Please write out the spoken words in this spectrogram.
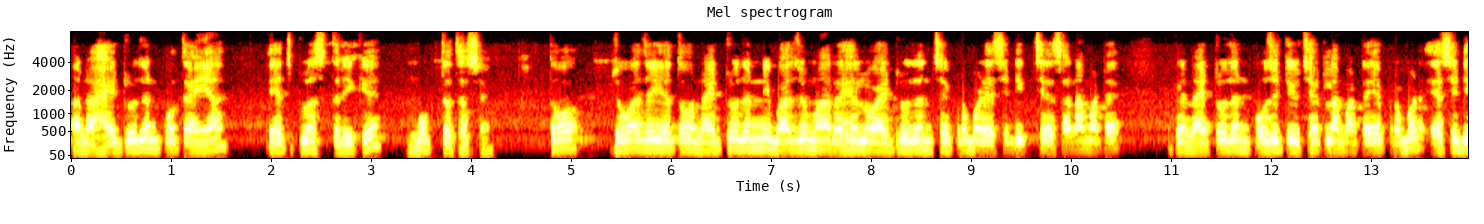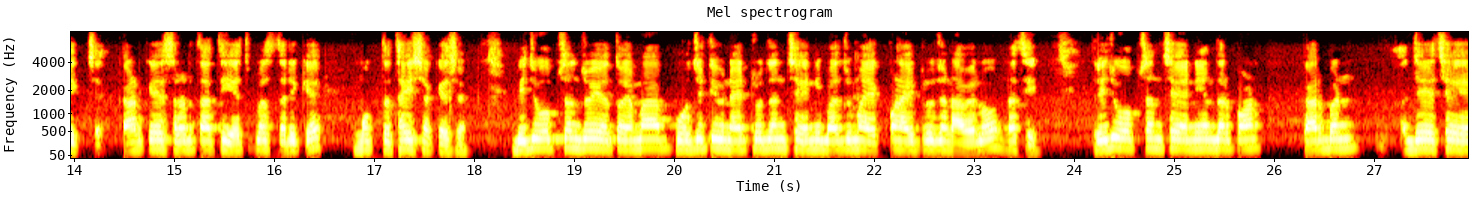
અને હાઇડ્રોજન પોતે અહીંયા એચ પ્લસ તરીકે મુક્ત થશે. તો જોવા જઈએ તો નાઇટ્રોજનની બાજુમાં રહેલો હાઇડ્રોજન છે પ્રબળ એસિડિક છે. શાના માટે? કે નાઇટ્રોજન પોઝિટિવ છે એટલા માટે એ પ્રબળ એસિડિક છે. કારણ કે સરળતાથી એચ પ્લસ તરીકે મુક્ત થઈ શકે છે. બીજું ઓપ્શન જોઈએ તો એમાં પોઝિટિવ નાઇટ્રોજન છે, એની બાજુમાં એક પણ હાઇડ્રોજન આવેલો નથી. ત્રીજું ઓપ્શન છે એની અંદર પણ કાર્બન જે છે એ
